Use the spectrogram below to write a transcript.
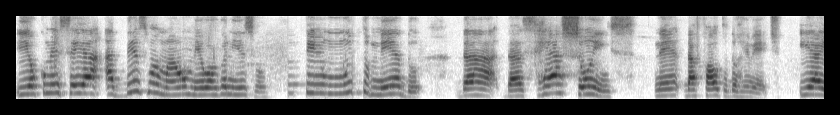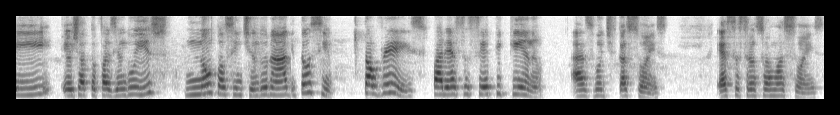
e eu comecei a, a, desmamar o meu organismo. Eu tenho muito medo da, das reações né, da falta do remédio. E aí eu já estou fazendo isso, não estou sentindo nada. Então, assim, talvez pareça ser pequena, as modificações, essas transformações.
